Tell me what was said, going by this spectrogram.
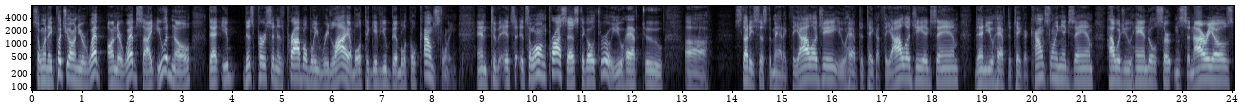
So when they put you on your web on their website, you would know that you this person is probably reliable to give you biblical counseling and to it's it's a long process to go through. You have to uh, study systematic theology. You have to take a theology exam. Then you have to take a counseling exam. How would you handle certain scenarios?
